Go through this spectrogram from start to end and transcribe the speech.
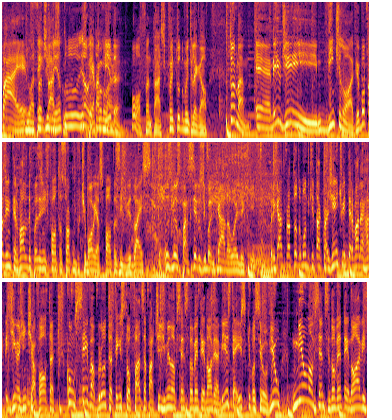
Pá, é E o fantástico. atendimento Não, e a comida, pô, fantástico. Foi tudo muito legal. Turma, é meio-dia e 29. Eu vou fazer um intervalo, depois a gente volta só com o futebol e as pautas individuais dos meus parceiros de bancada hoje aqui. Obrigado pra todo mundo que tá com a gente. O intervalo é rapidinho, a gente já volta com Seiva Bruta. Tem estofados a partir de 1999 à vista. É isso que você ouviu. 1999,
